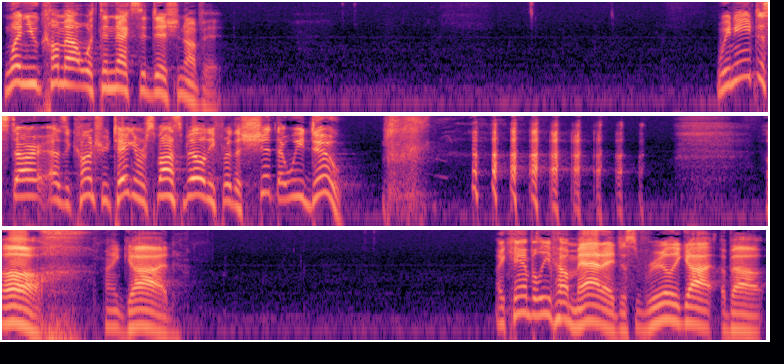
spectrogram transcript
when you come out with the next edition of it. We need to start as a country taking responsibility for the shit that we do. oh, my God. I can't believe how mad I just really got about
